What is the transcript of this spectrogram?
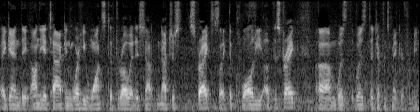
again the on the attack and where he wants to throw it, it's not not just strikes. It's like the quality of the strike um, was was the difference maker for me.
